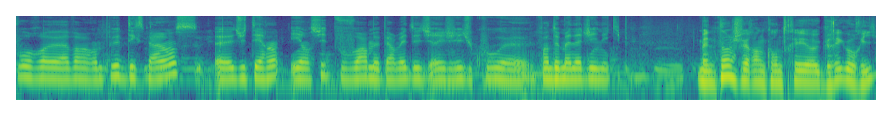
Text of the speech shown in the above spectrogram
pour avoir un peu d'expérience du terrain et ensuite pouvoir me permettre de diriger du coup, enfin de manager une équipe. Maintenant, je vais rencontrer Grégory.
